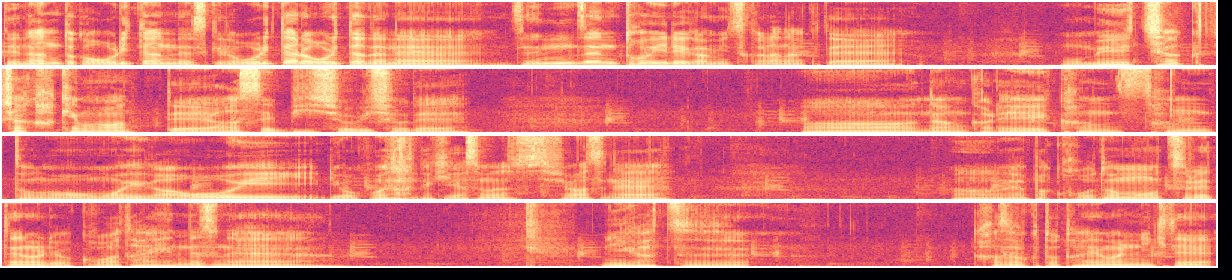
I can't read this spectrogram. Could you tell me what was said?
で、なんとか降りたんですけど、降りたら降りたでね、全然トイレが見つからなくて、もうめちゃくちゃ駆け回って、汗びしょびしょで、あー、なんか霊感さんとの思いが多い旅行なんだ気がしますね。あー、やっぱ子供を連れての旅行は大変ですね。2月、家族と台湾に来て、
